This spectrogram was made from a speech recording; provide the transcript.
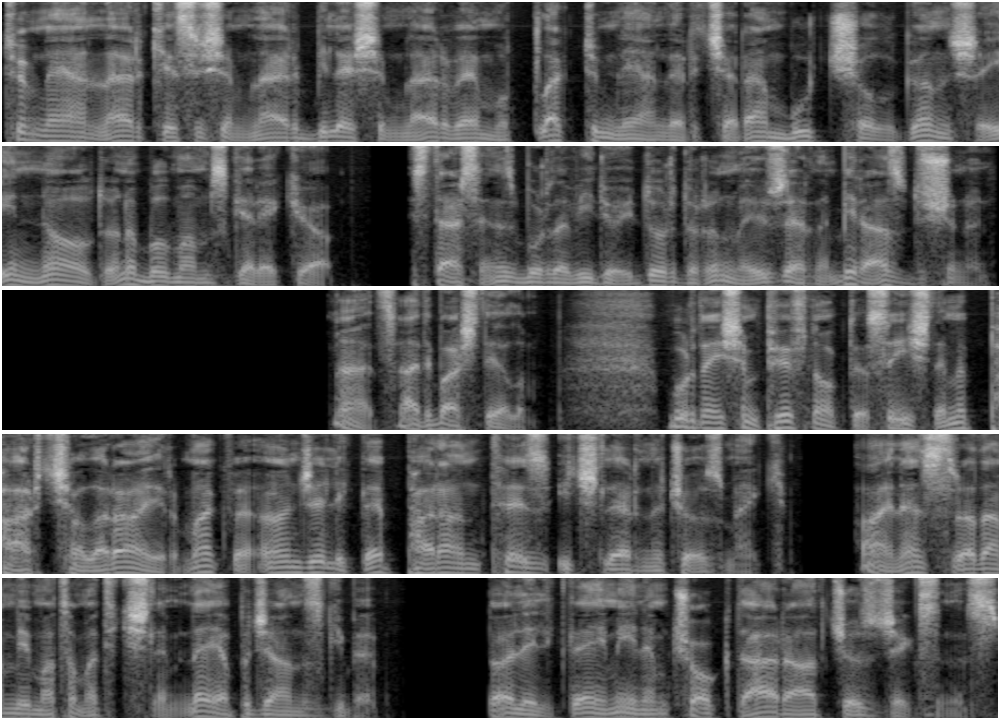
Tümleyenler, kesişimler, bileşimler ve mutlak tümleyenler içeren bu çılgın şeyin ne olduğunu bulmamız gerekiyor. İsterseniz burada videoyu durdurun ve üzerine biraz düşünün. Evet, hadi başlayalım. Burada işin püf noktası işlemi parçalara ayırmak ve öncelikle parantez içlerini çözmek. Aynen sıradan bir matematik işleminde yapacağınız gibi. Böylelikle eminim çok daha rahat çözeceksiniz.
